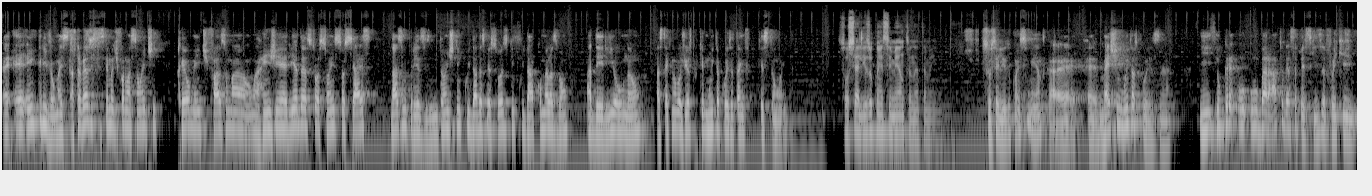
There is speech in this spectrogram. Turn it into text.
É, é, é incrível, mas através desse sistema de informação a gente realmente faz uma, uma reengenharia das situações sociais nas empresas. Então a gente tem que cuidar das pessoas e tem que cuidar como elas vão aderir ou não às tecnologias, porque muita coisa está em questão ainda. Socializa o conhecimento, né, também. Né? Socializa o conhecimento, cara. É, é, mexe em muitas coisas, né? E o, o, barato dessa pesquisa foi que,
